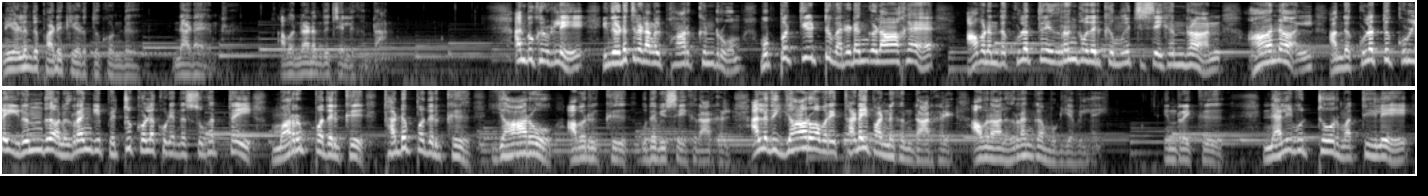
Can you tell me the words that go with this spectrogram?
நீ எழுந்து படுக்கை எடுத்துக்கொண்டு நட என்று. அவன் நடந்து செல்லுகின்றான். அன்புக்குரியவர்களே இந்த இடத்துல நாங்கள் பார்க்கின்றோம் முப்பத்தி எட்டு வருடங்களாக அவன் அந்த குளத்தில் இறங்குவதற்கு முயற்சி செய்கின்றான். ஆனால் அந்த குளத்துக்குள்ளே இருந்து அவன் இறங்கி பெற்றுக்கொள்ளக்கூடிய அந்த சுகத்தை மறுப்பதற்கு தடுப்பதற்கு யாரோ அவருக்கு உதவி செய்கிறார்கள். அல்லது யாரோ அவரை தடை பண்ணுகின்றார்கள். அவனால் இறங்க முடியவில்லை. இன்றைக்கு நலிவுற்றோர் மத்தியிலே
